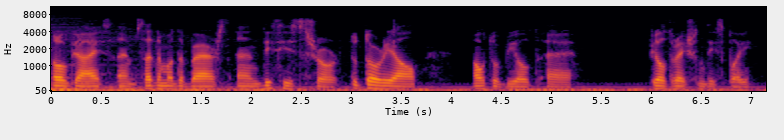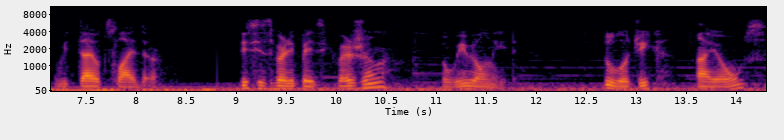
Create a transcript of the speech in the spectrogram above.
Hello guys, I'm Saddamo De Beers and this is short tutorial how to build a filtration display with diode slider. This is very basic version, so we will need two logic IOs,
